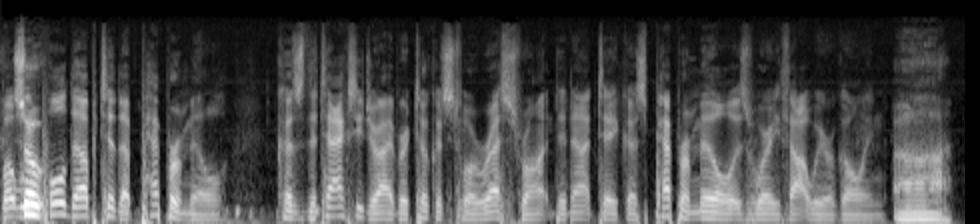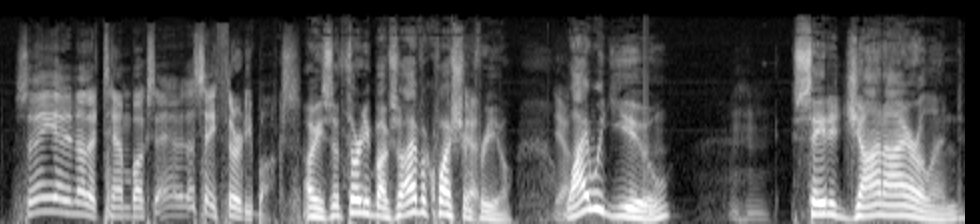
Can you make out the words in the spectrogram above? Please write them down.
But so we pulled up to the Pepper Mill because the taxi driver took us to a restaurant, did not take us. Pepper Mill is where he thought we were going. Ah. So then you get another ten bucks. Eh, let's say thirty bucks. Okay, so thirty bucks. So I have a question Yeah. for you. Yeah. Why would you Mhm. say to John Ireland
